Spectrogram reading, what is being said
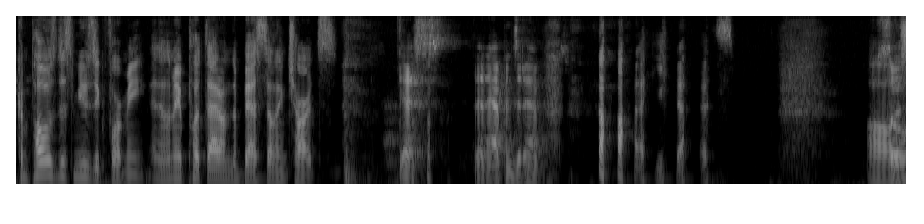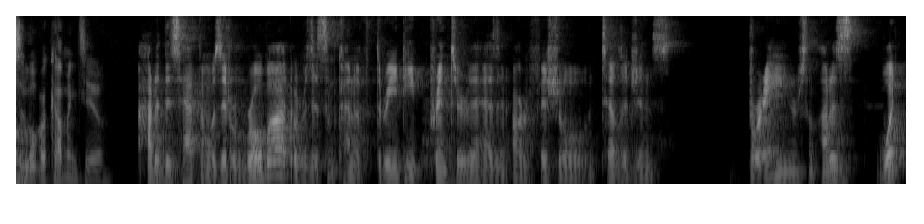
compose this music for me, and then let me put that on the best-selling charts. Yes, that happens. It happens. yes. Oh, this is what we're coming to. How did this happen? Was it a robot or was it some kind of 3D printer that has an artificial intelligence brain or something? How does what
